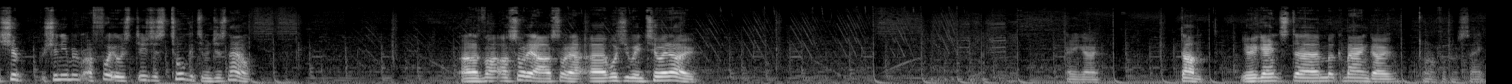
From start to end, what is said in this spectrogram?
should shouldn't he? Be, I thought he was, he was just talking to him just now. I'll, I'll sort it out. I'll sort it out. Uh, what did you win? Two and zero. There you go. Done. You're against uh, McMango. Oh, for God's sake.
